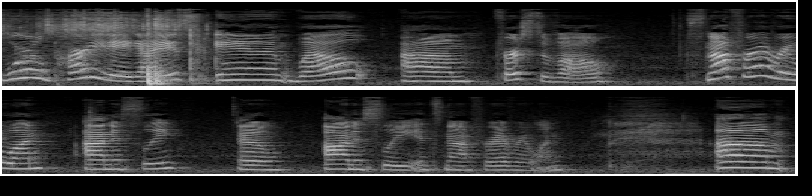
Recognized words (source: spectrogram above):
World Party Day, guys. And, well, um, first of all, it's not for everyone, honestly. Oh, honestly, it's not for everyone. Um,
